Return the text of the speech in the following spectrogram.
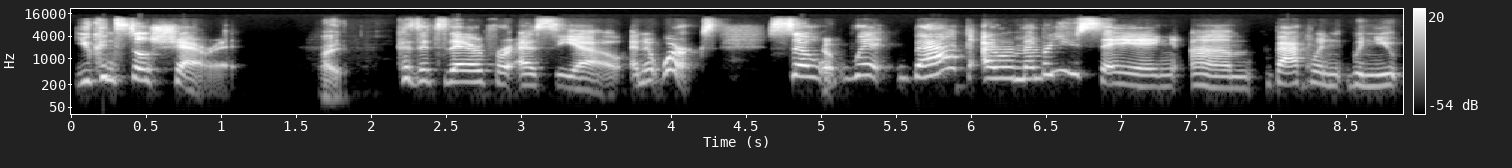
You can still share it. Right because it's there for SEO and it works. So yep. back, I remember you saying um, back when when you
